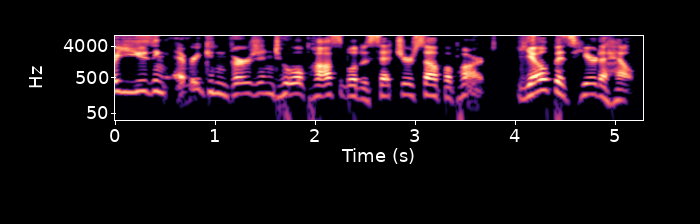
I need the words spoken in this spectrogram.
Are you using every conversion tool possible to set yourself apart? Yelp is here to help.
